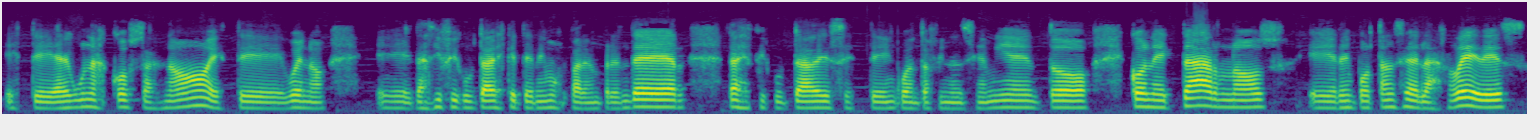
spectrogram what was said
este, algunas cosas, ¿no? Este, bueno, eh, las dificultades que tenemos para emprender, las dificultades este, en cuanto a financiamiento, conectarnos, eh, la importancia de las redes,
